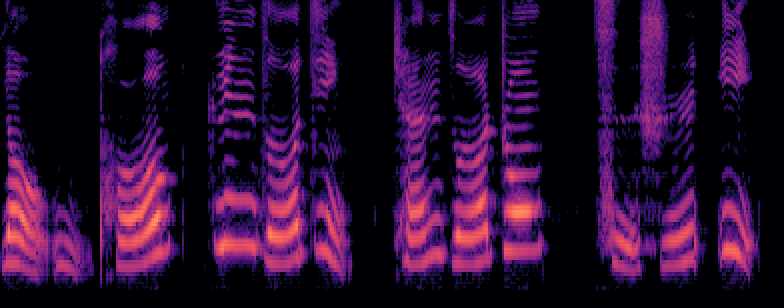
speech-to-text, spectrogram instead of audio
友与朋，君则敬，臣则忠。此十义，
